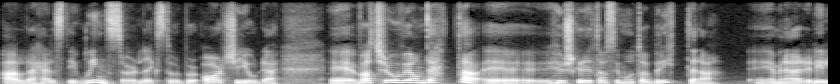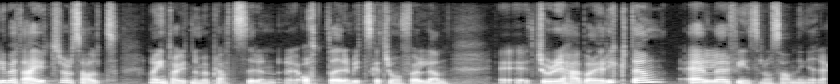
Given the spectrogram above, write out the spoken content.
allra helst i Windsor, likt storbror Archie gjorde. Eh, vad tror vi om detta? Eh, hur ska det tas emot av britterna? Eh, jag menar, Lilibet är ju trots allt, har intagit nummer plats i den eh, åtta i den brittiska tronföljden. Eh, tror du det här bara är rykten eller finns det någon sanning i det?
